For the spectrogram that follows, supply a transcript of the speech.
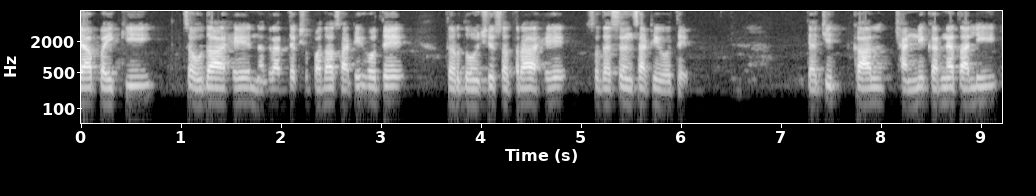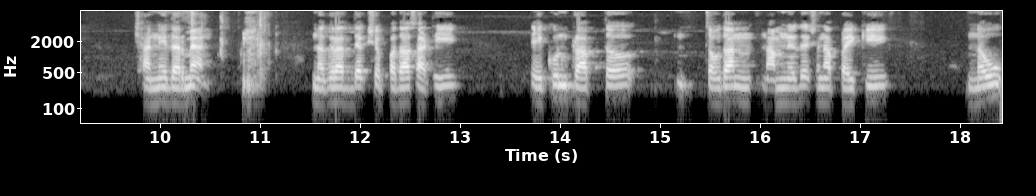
त्यापैकी चौदा हे नगराध्यक्षपदासाठी होते तर दोनशे सतरा हे सदस्यांसाठी होते. त्याची काल छाननी करण्यात आली. छाननी दरम्यान नगराध्यक्ष पदासाठी एकूण प्राप्त चौदा नामनिर्देशनापैकी नऊ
